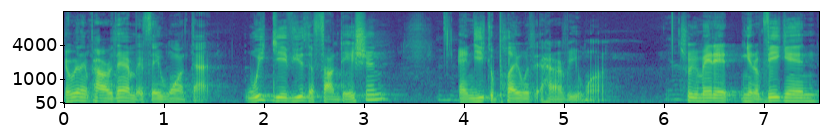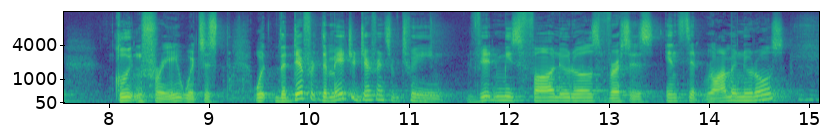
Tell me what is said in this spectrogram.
and really empower them if they want that we give you the foundation mm-hmm. and you can play with it however you want. Yeah. So we made it, you know, vegan, gluten free, which is what the different the major difference between Vietnamese pho noodles versus instant ramen noodles mm-hmm.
